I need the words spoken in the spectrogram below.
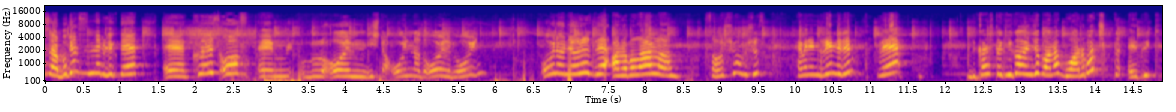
arkadaşlar bugün sizinle birlikte e, Crash of e, o, işte oyunun adı öyle bir oyun. Oyun oynuyoruz ve arabalarla savaşıyormuşuz. Hemen indireyim dedim ve birkaç dakika önce bana bu araba çıktı. Epic.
